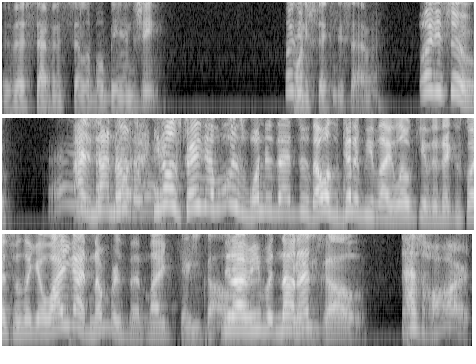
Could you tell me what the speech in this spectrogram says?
the seventh syllable being G. Look at, 2067. look at you. Hey, I did not know. You know what's crazy? I've always wondered that too. That was gonna be like low key the next question. I was like, yo, why you got numbers then? Like, There you go. you know what I mean? But no, there that's you go. That's hard.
